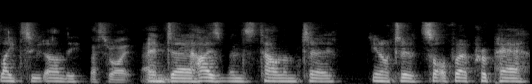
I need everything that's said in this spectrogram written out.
flight suit, aren't they? that's right And uh, Heizaemon's telling him to you know to sort of uh, prepare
